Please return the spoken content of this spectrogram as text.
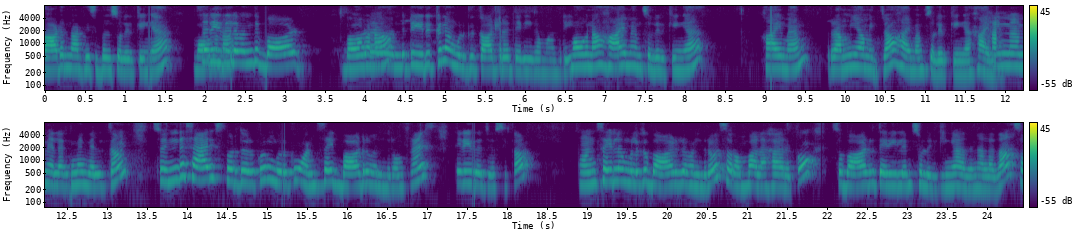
border not visible சொல்லியிருக்கீங்க சார் இதுல வந்து பாட் பாடனா வந்துட்டு இருக்கு நான் உங்களுக்கு காட்டுற தெரியுற மாதிரி. மோகனா ஹாய் மேம் சொல்லியிருக்கீங்க hi ma'am Ramya Mithra. Hi ma'am சொல்லியிருக்கீங்க ஹாய் ஹாய் மேம் எல்லாருக்குமே வெல்கம் ஸோ இந்த சாரீஸ் பொறுத்த வரைக்கும் உங்களுக்கு ஒன் சைட் பார்டர் வந்துடும் ஃப்ரெண்ட்ஸ் தெரியுதா ஜோசிகா? ஒன் சைடில் உங்களுக்கு பார்டர் வந்துடும் ஸோ ரொம்ப அழகாக இருக்கும். ஸோ பார்டர் தெரியலன்னு சொல்லியிருக்கீங்க அதனால தான் ஸோ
